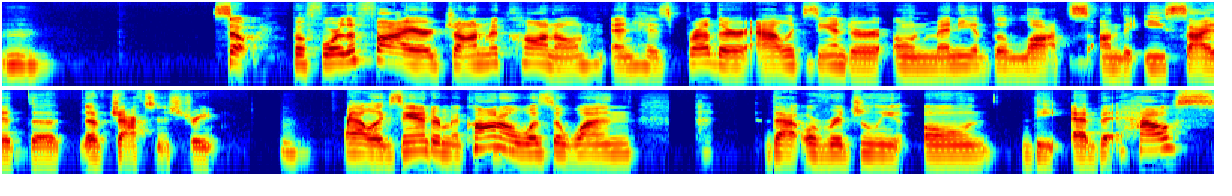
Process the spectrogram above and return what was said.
Mm. So, before the fire, John McConnell and his brother Alexander owned many of the lots on the east side of the of Jackson Street. Hmm. Alexander McConnell was the one that originally owned the Ebbitt House,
